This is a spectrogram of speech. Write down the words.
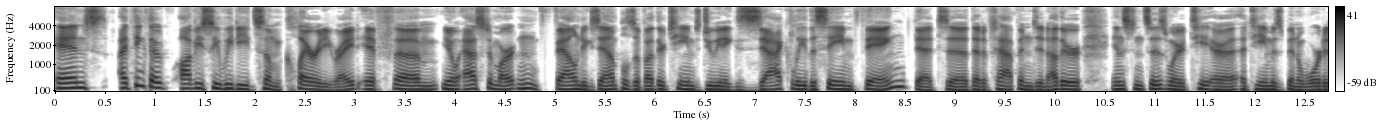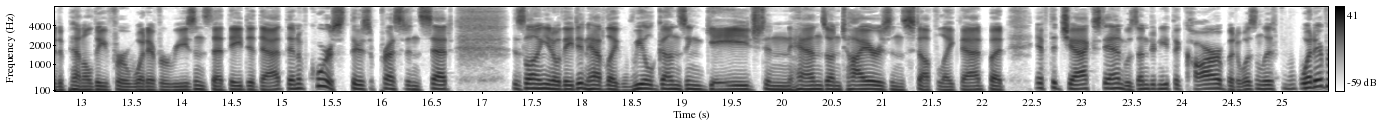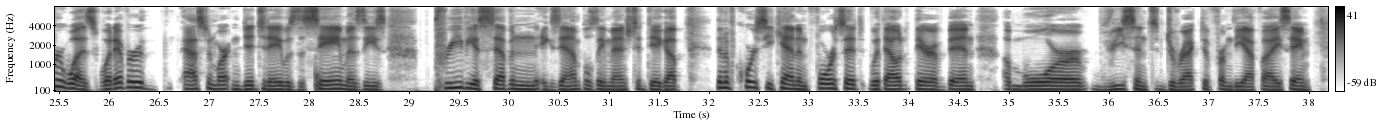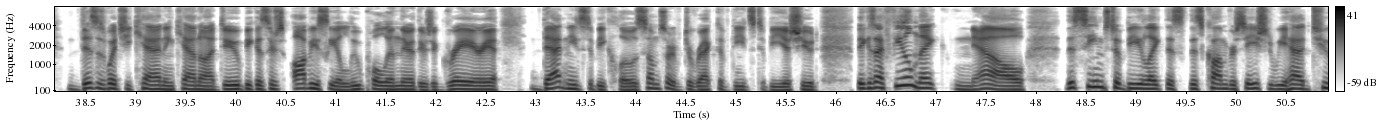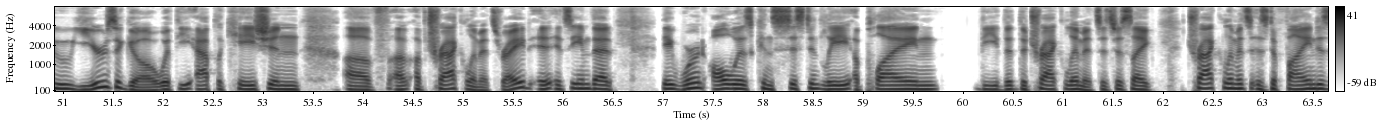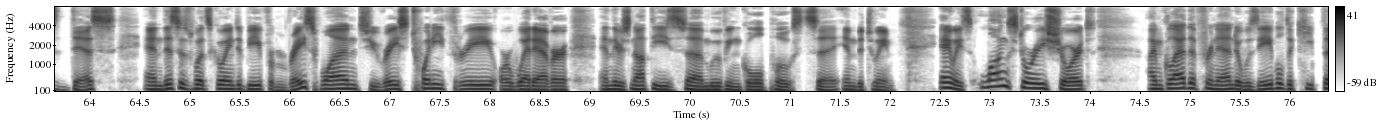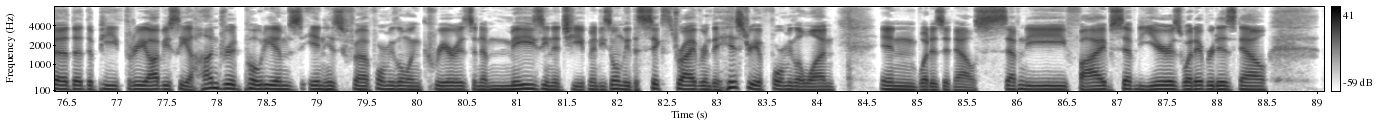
And I think that obviously we need some clarity, right? If um, you know Aston Martin found examples of other teams doing exactly the same thing that uh, that have happened in other instances where uh, a team has been awarded a penalty for whatever reasons that they did that, then of course there's a precedent set. As long you know they didn't have like wheel guns engaged and hands on tires and stuff like that. But if the jack stand was underneath the car, but it wasn't lift, whatever it was, whatever Aston Martin did today was the same as these previous seven examples they managed to dig up, then of course you can enforce it without there have been a more recent directive from the FIA saying this is what you can and cannot do because there's obviously a loophole in there. There's a gray area that needs to be closed. Some sort of directive needs to be issued because I feel like now this seems to be like this this conversation we had two years ago with the application of of, of track limits. Right? It, it seemed that they weren't always consistently applying the, the, the track limits. It's just like track limits is defined as this, and this is what's going to be from race one to race twenty three or whatever. And there's not these uh, moving goalposts uh, in between. Anyways, long story short. I'm glad that Fernando was able to keep the the, the P3. Obviously, 100 podiums in his uh, Formula One career is an amazing achievement. He's only the sixth driver in the history of Formula One in what is it now, 75, 70 years, whatever it is now.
